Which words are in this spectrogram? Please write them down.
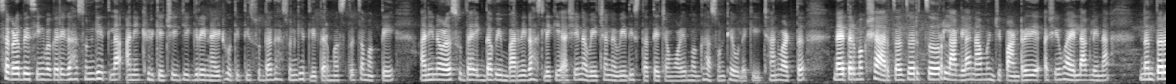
सगळं बेसिंग वगैरे घासून घेतला आणि खिडकीची जी ग्रेनाईट होती ती सुद्धा घासून घेतली. तर मस्त चमकते. आणि नळसुद्धा एकदा विंबारने घासले की असे नवेच्या नवे दिसतात. त्याच्यामुळे मग घासून ठेवलं की छान वाटतं. नाहीतर मग शारचा जर चर लागला ना म्हणजे पांढरे असे व्हायला लागले ना नंतर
